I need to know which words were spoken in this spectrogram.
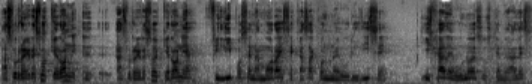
A su regreso a Queronia, eh, eh, a su regreso de Queronia, Filipo se enamora y se casa con Euridice, hija de uno de sus generales,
